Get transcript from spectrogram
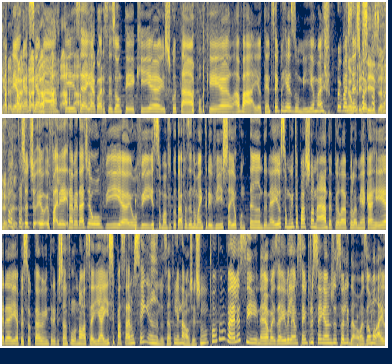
Gabriel Garcia Marques, e agora vocês vão ter que uh, escutar, porque lá vai. Eu tento sempre resumir, mas foi bastante Não precisa. Coisa. Eu, eu, falei, na verdade eu ouvia, eu ouvi isso uma vez que eu estava fazendo uma entrevista, e eu contando, né, e eu sou muito apaixonada pela, pela minha carreira, e a pessoa que estava me entrevistando falou, nossa, e aí se passaram 100 anos. Eu falei, não, gente, não tô tão velha assim, né? Mas aí eu me lembro sempre os 100 anos de solidão. Mas vamos lá, eu,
